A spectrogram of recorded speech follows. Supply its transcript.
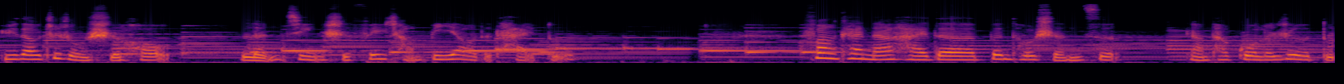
遇到这种时候，冷静是非常必要的态度。放开男孩的奔头绳子，让他过了热度，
